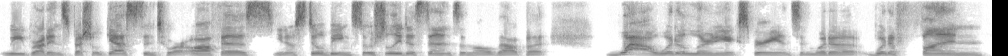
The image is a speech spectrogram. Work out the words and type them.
we brought in special guests into our office, you know, still being socially distanced and all that. But wow, what a learning experience and what a what a fun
